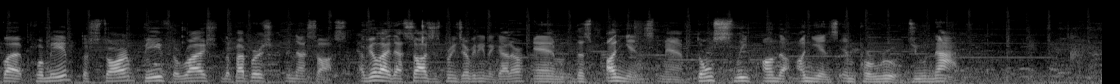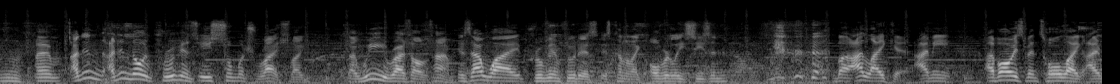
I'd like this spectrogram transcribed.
but for me, the star, beef, the rice, the peppers, and that sauce. I feel like that sauce just brings everything together. And this onions, man, don't sleep on the onions in Peru. Do not. Mm, And I didn't, I didn't know Peruvians eat so much rice. Like, like we eat rice all the time. Is that why Peruvian food is, is kind of like overly seasoned? but I like it. I mean, I've always been told like I,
